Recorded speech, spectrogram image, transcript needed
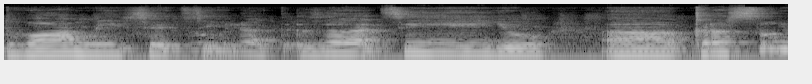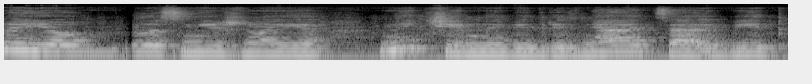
два місяці. Догляд За цією е, красунею білосніжною нічим не відрізняється від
